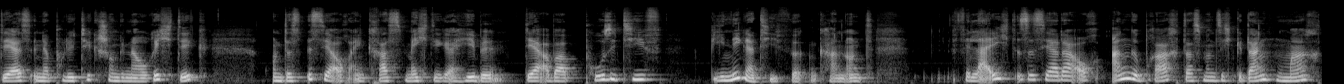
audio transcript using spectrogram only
der ist in der Politik schon genau richtig. Und das ist ja auch ein krass mächtiger Hebel, der aber positiv wie negativ wirken kann. Und vielleicht ist es ja da auch angebracht, dass man sich Gedanken macht,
